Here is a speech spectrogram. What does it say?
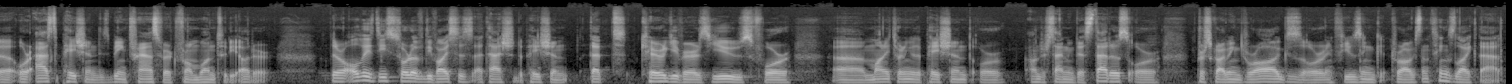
uh, or as the patient is being transferred from one to the other. There are always these sort of devices attached to the patient that caregivers use for uh, monitoring the patient or understanding the status or prescribing drugs or infusing drugs and things like that.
